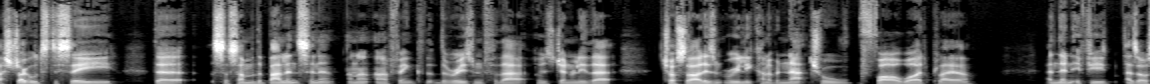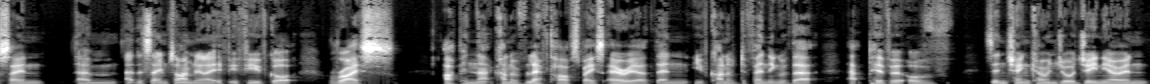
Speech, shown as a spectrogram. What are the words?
I struggled to see the so some of the balance in it, and I, I, think that the reason for that was generally that Trossard isn't really kind of a natural far wide player, and then if you, as I was saying, um, at the same time, you know, if if you've got Rice up in that kind of left half space area, then you've kind of defending with that that pivot of Zinchenko and Jorginho, and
